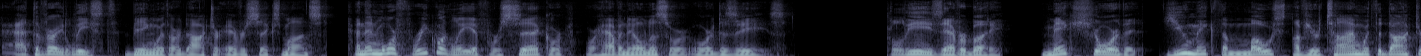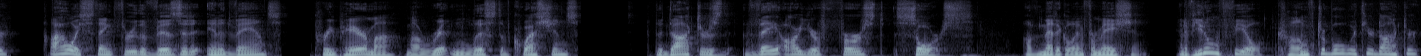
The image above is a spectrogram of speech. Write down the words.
at the very least, being with our doctor every six months and then more frequently if we're sick or, or have an illness or, or disease. Please, everybody, make sure that you make the most of your time with the doctor. I always think through the visit in advance, prepare my, my written list of questions. The doctors, they are your first source of medical information. And if you don't feel comfortable with your doctor,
